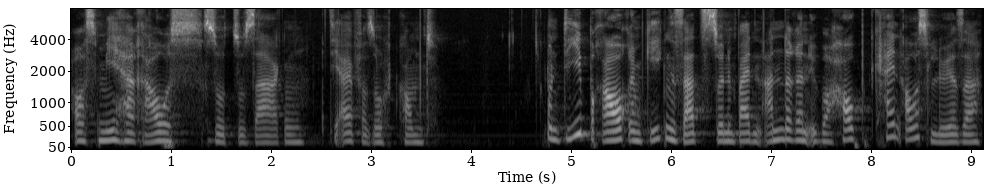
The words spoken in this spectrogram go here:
aus mir heraus sozusagen die Eifersucht kommt. Und die braucht im Gegensatz zu den beiden anderen überhaupt keinen Auslöser.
